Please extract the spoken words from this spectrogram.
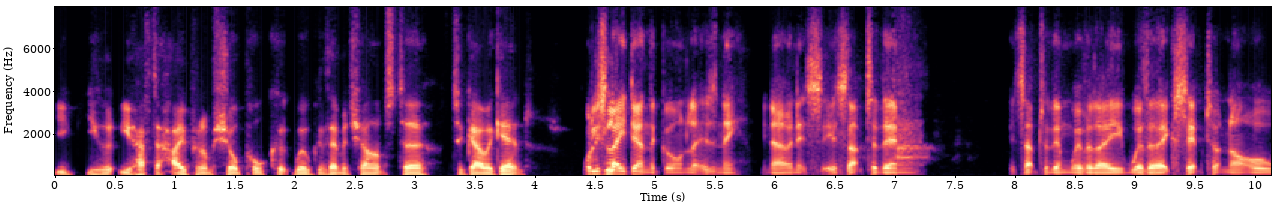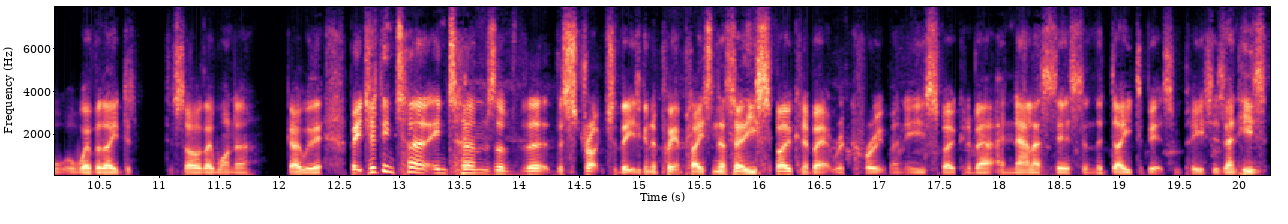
you, you you have to hope, and I'm sure Paul Cook will give them a chance to to go again. Well, he's laid down the gauntlet, isn't he? You know, and it's it's up to them. It's up to them whether they whether they accept or not, or, whether they de- decide they want to go with it. But just in ter- in terms of the the structure that he's going to put in place, and I say he's spoken about recruitment, he's spoken about analysis and the data bits and pieces, and his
